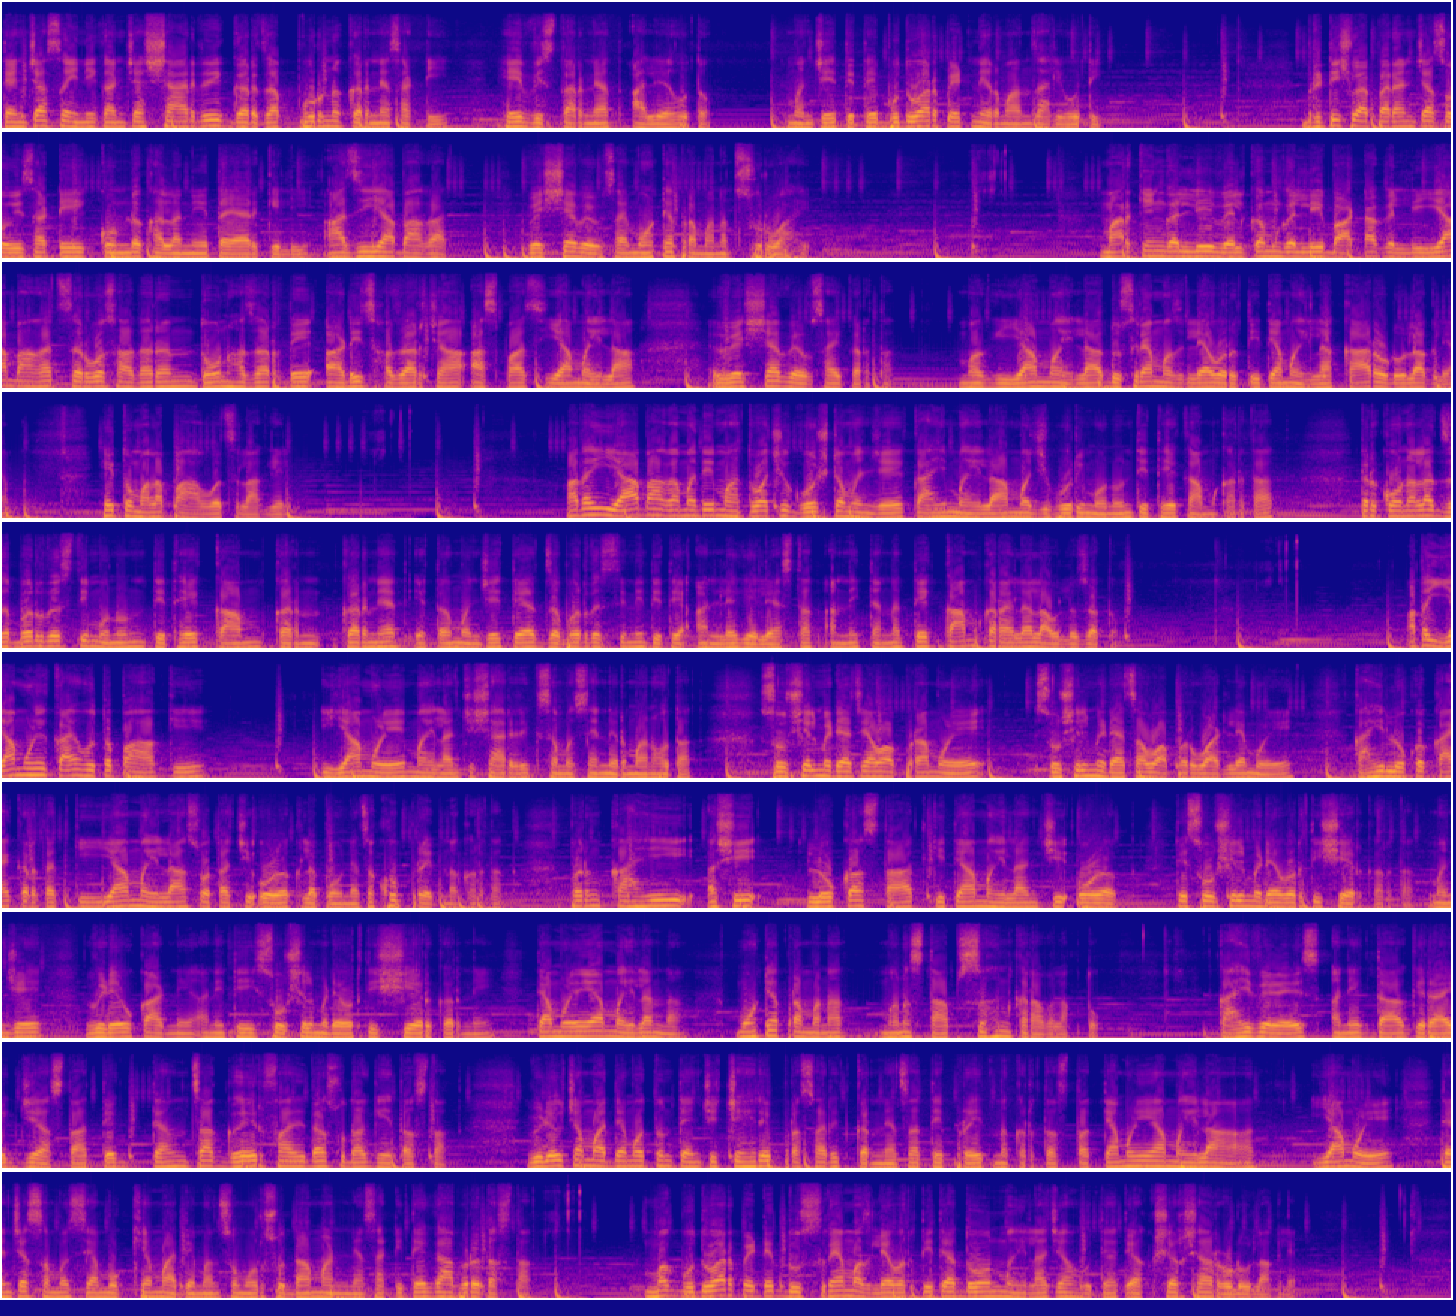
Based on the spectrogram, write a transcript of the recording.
त्यांच्या सैनिकांच्या शारीरिक गरजा पूर्ण करण्यासाठी हे विस्तारण्यात आले होतं. म्हणजे तिथे बुधवार पेठ निर्माण झाली होती. ब्रिटिश व्यापाऱ्यांच्या सोयीसाठी कोंडखालाने तयार केली. आजही या भागात वेश्या व्यवसाय मोठ्या प्रमाणात सुरू आहे. मार्किंग गल्ली वेलकम गल्ली बाटा गल्ली या भागात सर्वसाधारण दोन हजार ते अडीच हजारच्या आसपास या महिला वेश्या व्यवसाय करतात. मग या महिला दुसऱ्या मजल्यावरती त्या महिला का रडू लागल्या हे तुम्हाला पाहावंच लागेल. आता या भागामध्ये महत्त्वाची गोष्ट म्हणजे काही महिला मजबुरी म्हणून तिथे काम करतात. तर कोणाला जबरदस्ती म्हणून तिथे काम कर करण्यात येतं म्हणजे त्या जबरदस्तीने तिथे आणले गेले असतात आणि त्यांना ते काम करायला लावलं जातं. आता यामुळे काय होतं पहा की यामुळे महिलांची शारीरिक समस्या निर्माण होतात. सोशल मीडियाच्या वापरामुळे सोशल मीडियाचा वापर वाढल्यामुळे काही लोक काय करतात की या महिला स्वतःची ओळख लपवण्याचा खूप प्रयत्न करतात. पण काही अशी लोक असतात की त्या महिलांची ओळख ते सोशल मीडियावरती शेअर करतात. म्हणजे व्हिडिओ काढणे आणि ते सोशल मीडियावरती शेअर करणे त्यामुळे या महिलांना मोठ्या प्रमाणात मनस्ताप सहन करावा लागतो. काही वेळेस अनेकदा गिराईक जे असतात ते त्यांचा गैरफायदा सुद्धा घेत असतात. व्हिडिओच्या माध्यमातून त्यांचे चेहरे प्रसारित करण्याचा ते प्रयत्न करत असतात. त्यामुळे या महिला यामुळे त्यांच्या समस्या मुख्य माध्यमांसमोर सुद्धा मांडण्यासाठी ते घाबरत असतात. मग बुधवार पेठेत दुसऱ्या मजल्यावरती त्या दोन महिला ज्या होत्या त्या अक्षरशः रडू लागल्या.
